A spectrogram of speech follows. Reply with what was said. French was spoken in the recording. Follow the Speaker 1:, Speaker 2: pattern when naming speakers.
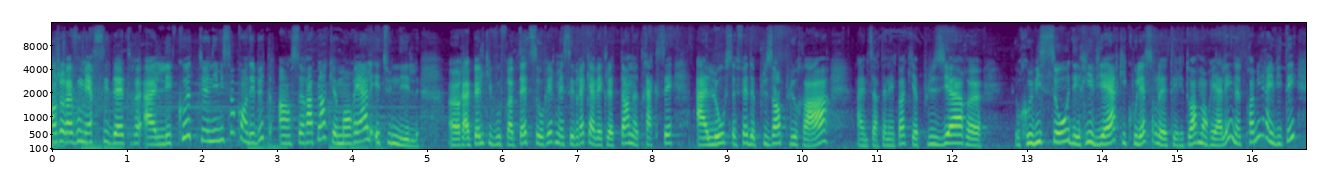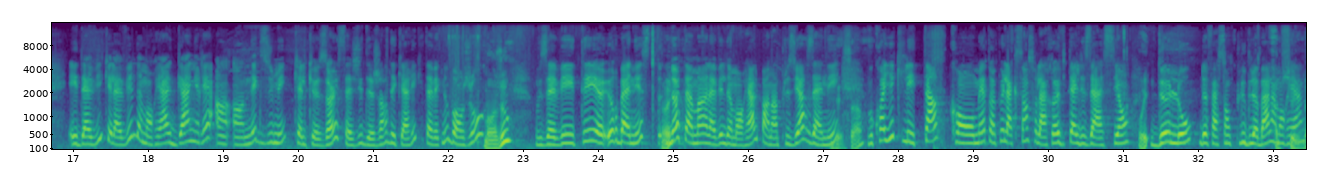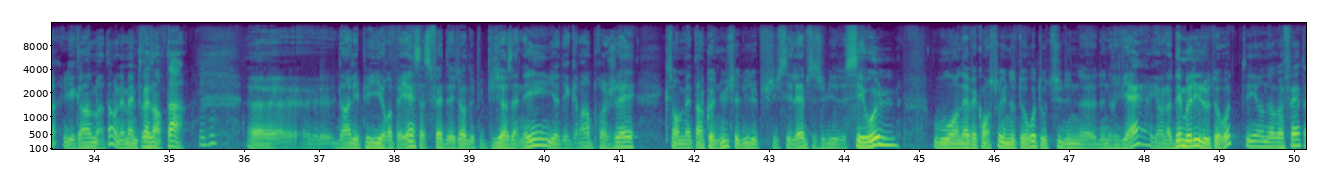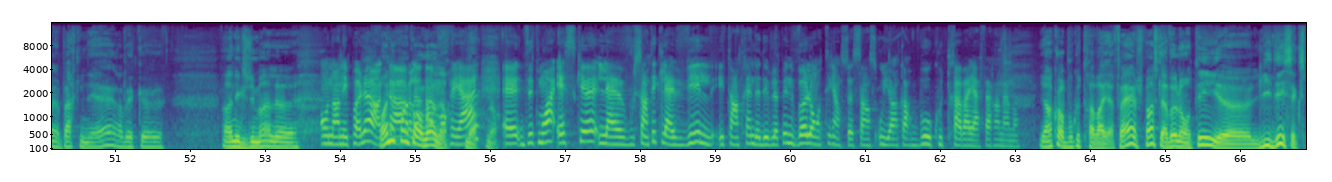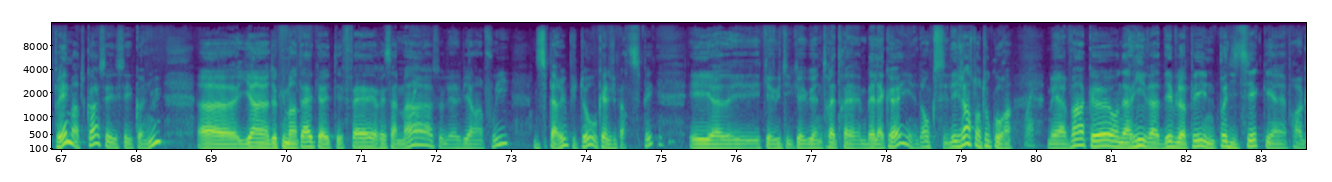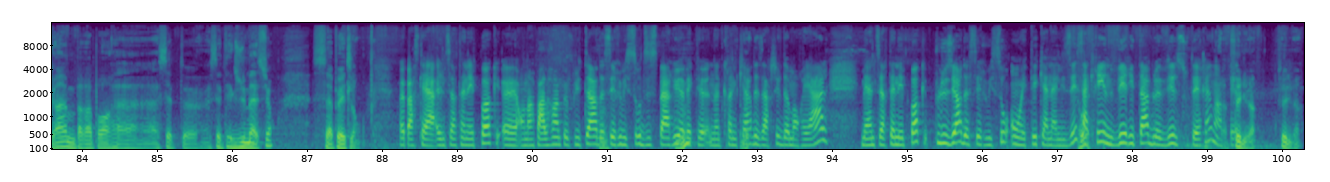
Speaker 1: Bonjour à vous, merci d'être à l'écoute. Une émission qu'on débute en se rappelant que Montréal est une île. Un rappel qui vous fera peut-être sourire, mais c'est vrai qu'avec le temps, notre accès à l'eau se fait de plus en plus rare. À une certaine époque, il y a plusieurs euh, ruisseaux, des rivières qui coulaient sur le territoire montréalais. Notre premier invité est d'avis que la ville de Montréal gagnerait en, en exhumer quelques-uns. Il s'agit de Jean Descarrés qui est avec nous. Bonjour.
Speaker 2: Bonjour.
Speaker 1: Vous avez été euh, urbaniste,
Speaker 2: Oui.
Speaker 1: notamment à la ville de Montréal, pendant plusieurs années.
Speaker 2: Ça.
Speaker 1: Vous croyez qu'il est temps qu'on mette un peu l'accent sur la revitalisation
Speaker 2: Oui.
Speaker 1: de l'eau de façon plus globale à Montréal?
Speaker 2: Absolument. Il est grandement temps. On est même très en retard. Euh, dans les pays européens, ça se fait déjà depuis plusieurs années. Il y a des grands projets qui sont maintenant connus. Celui le plus célèbre, c'est celui de Séoul, où on avait construit une autoroute au-dessus d'une rivière et on a démoli l'autoroute et on a refait un parc linéaire avec, euh, en exhumant le...
Speaker 1: On n'en est pas là
Speaker 2: On
Speaker 1: encore,
Speaker 2: n'est pas encore là,
Speaker 1: à. Montréal. Euh, Dites-moi, est-ce que la- vous sentez que la ville est en train de développer une volonté en ce sens, où il y a encore beaucoup de travail à faire en amont?
Speaker 2: Il y a encore beaucoup de travail à faire. Je pense que la volonté, euh, l'idée s'exprime, en tout cas, c'est c'est connu. Euh, il y a un documentaire qui a été fait récemment là, sur les rivières enfouies, disparu plutôt, auquel j'ai participé, et, euh, et qui, a eu, qui a eu un très, très bel accueil. Donc, les gens sont au courant.
Speaker 1: Ouais.
Speaker 2: Mais avant qu'on arrive à développer une politique et un programme par rapport à, à cette, à cette exhumation, ça peut être long.
Speaker 1: Oui, parce qu'à une certaine époque, euh, on en parlera un peu plus tard de ces ruisseaux disparus avec euh, notre chroniqueur des Archives de Montréal. Mais à une certaine époque, plusieurs de ces ruisseaux ont été canalisés. Ça
Speaker 2: Oui.
Speaker 1: a créé une véritable ville souterraine, en fait.
Speaker 2: Absolument, absolument.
